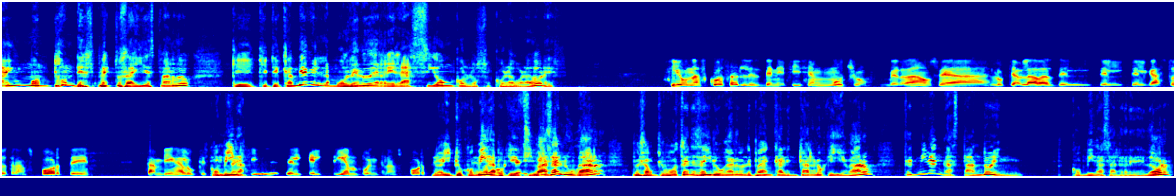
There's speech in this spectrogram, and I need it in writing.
hay un montón de aspectos ahí, Estuardo, que, que te cambian el modelo de relación con los colaboradores. Sí, unas cosas les benefician mucho, ¿verdad? O sea, lo que hablabas del, del, gasto de transporte, también algo que es comida. es el, tiempo en transporte. y tu comida, porque si vas al lugar, pues aunque vos tenés ahí lugar donde puedan calentar lo que llevaron, terminan gastando en comidas alrededor.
